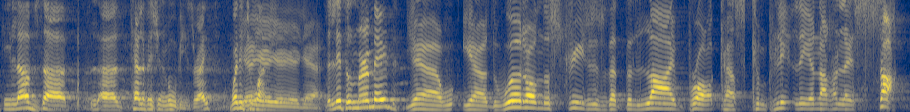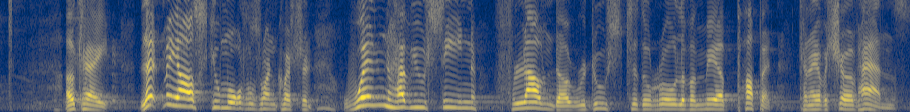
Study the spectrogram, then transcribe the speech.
he loves uh, uh, television movies, right? What did Yeah, you watch? yeah, yeah, yeah, yeah. The Little Mermaid? Yeah, yeah. The word on the street is that the live broadcast completely and utterly sucked. Okay, let me ask you mortals one question. When have you seen Flounder reduced to the role of a mere puppet? Can I have a show of hands?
